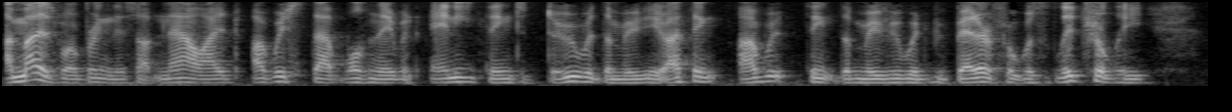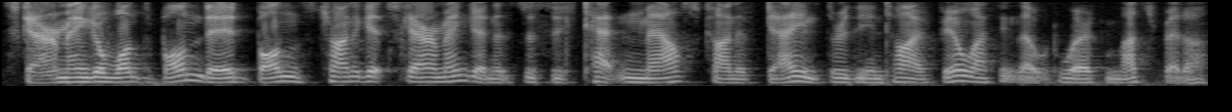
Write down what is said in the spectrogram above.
I may as well bring this up now. I I wish that wasn't even anything to do with the movie. I think I would think the movie would be better if it was literally Scaramanga wants Bond dead. Bond's trying to get Scaramanga, and it's just this cat and mouse kind of game through the entire film. I think that would work much better.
